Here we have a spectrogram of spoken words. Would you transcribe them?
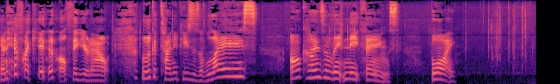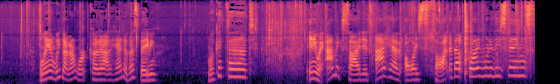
and if I get it all figured out. Look at tiny pieces of lace. All kinds of neat things. Boy. Lynn, we got our work cut out ahead of us, baby. Look at that. Anyway, I'm excited. I have always thought about trying one of these things.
